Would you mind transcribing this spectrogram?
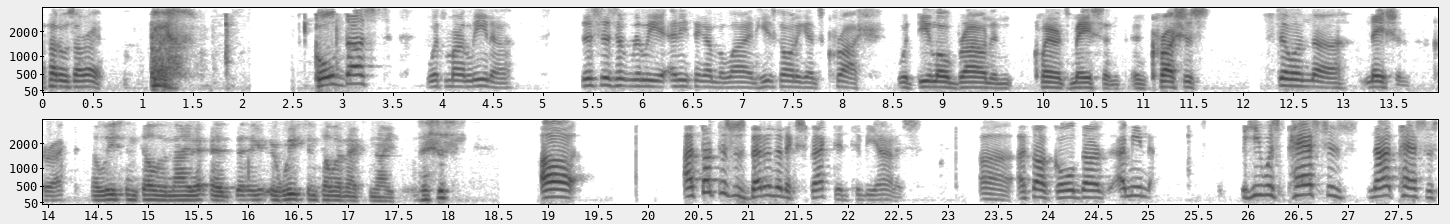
I thought it was all right. Goldust with Marlena. This isn't really anything on the line. He's going against Crush with D'Lo Brown and Clarence Mason, and Crush is still in the nation, correct? At least until the night, at least until the next night. This is. Uh, I thought this was better than expected, to be honest. Uh, I thought Goldust. I mean, he was past his not past his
